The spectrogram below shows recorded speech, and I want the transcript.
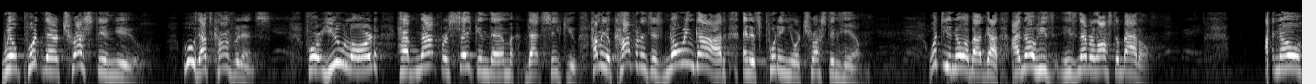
will put their trust in you. Whoo, that's confidence. For you, Lord, have not forsaken them that seek you. How many of confidence is knowing God and it's putting your trust in Him? What do you know about God? I know He's, He's never lost a battle. I know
